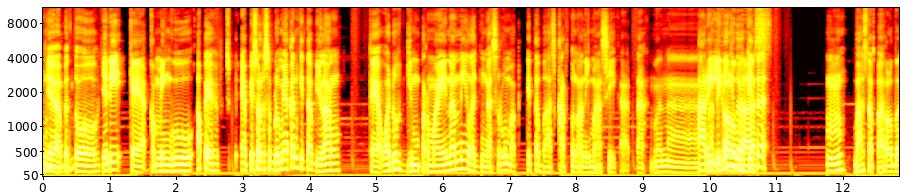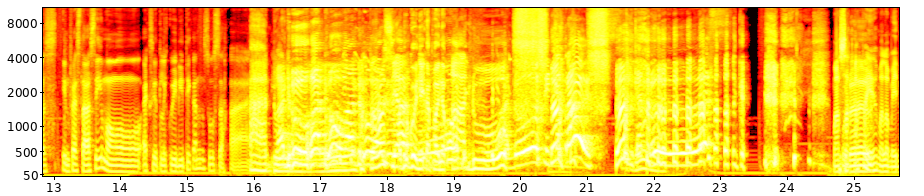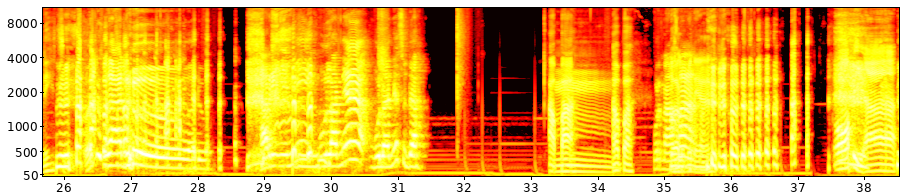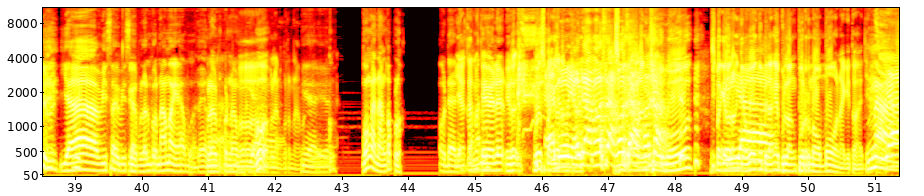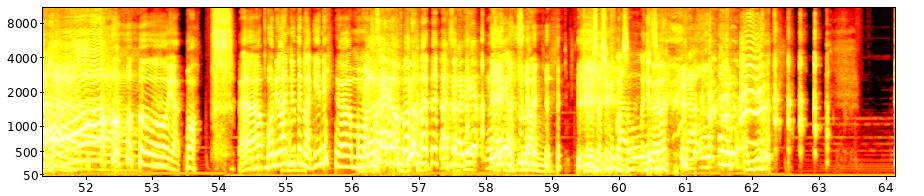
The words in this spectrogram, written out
Ya betul. Jadi kayak ke minggu apa ya episode sebelumnya kan kita bilang kayak waduh game permainan nih lagi nggak seru maka kita bahas kartun animasi kan. Nah Benar. Hari Nanti ini kalau juga bahas, kita- mm, bahas apa? kalau bahas investasi mau exit liquidity kan susah kan. Aduh. Aduh, aduh, aduh. Terus ya. Aduh, gua nyikat banyak banget. Aduh. Aduh, sikat terus. Sikat terus. Masak Udah. apa ya malam ini? Waduh, waduh. Hari ini bulannya bulannya sudah Apa? Hmm. Apa? Purnama. Bulan ya. Oh iya. ya, bisa bisa bulan purnama ya, boleh. Bulan lah. purnama. Oh, Gua- bulan purnama. Iya, iya. Gue nggak nangkep loh. Udah Ya kan Ya udah. gue sebagai Aduh, orang ya Jawa- udah enggak usah, enggak sebagai usah, orang enggak usah. Jawa, sebagai orang Iya. Jawa gue bilangnya bulan purnomo nah gitu aja. Nah, Ya. Oh ya, wah. Eh, mau dilanjutin lagi nih nggak mau Enggak masak usah yuk, yuk. Langsung aja yuk, enggak usah yuk. hilang. Gak usah chef langsung U, lanjut Nggak. chef. Kena UU. Anjir.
